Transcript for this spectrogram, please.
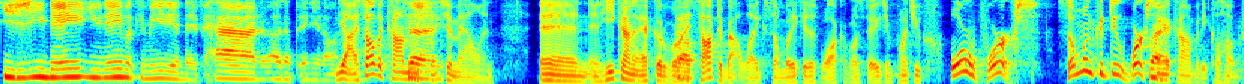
you, just- you name you name a comedian, they've had an opinion on. Yeah, I saw the comments To- from Tim Allen, and and he kind of echoed what I talked about. Like somebody could just walk up on stage and punch you, or worse, someone could do worse in a comedy club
